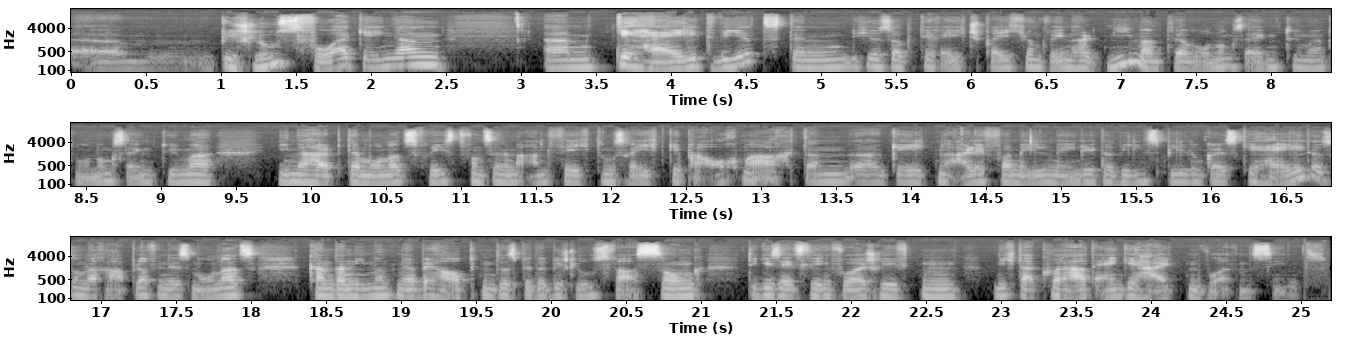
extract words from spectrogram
ähm, Beschlussvorgängern, ähm, geheilt wird, denn hier sagt die Rechtsprechung, wenn halt niemand der Wohnungseigentümer und Wohnungseigentümer innerhalb der Monatsfrist von seinem Anfechtungsrecht Gebrauch macht, dann äh, gelten alle formellen Mängel der Willensbildung als geheilt. Also nach Ablauf eines Monats kann dann niemand mehr behaupten, dass bei der Beschlussfassung die gesetzlichen Vorschriften nicht akkurat eingehalten worden sind.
